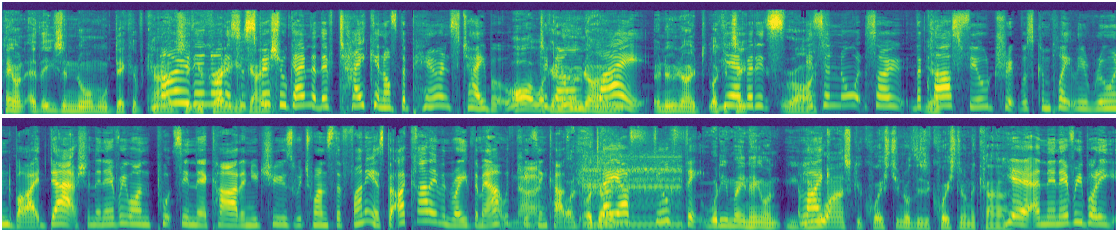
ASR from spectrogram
Hang on. Are these a normal deck of cards no, they're not. It's a, game? special game that they've taken off the parents' table oh, like to an go Uno. and play. An Uno. Like yeah, it's a, but it's right. it's a naught. So the Yeah. class field trip was completely ruined by Dash, and then everyone puts in their card, and you choose which one's the funniest. But I can't even read them out with No. kids in cards. I- I they don't- are filthy. what do you mean? Hang on. You, Like- you ask a question, or there's a question on a card. Yeah, and then everybody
